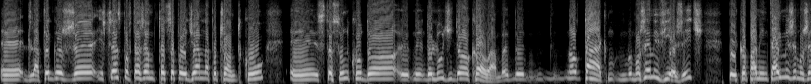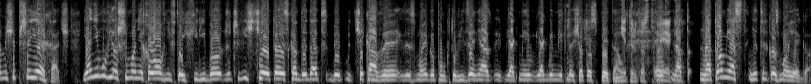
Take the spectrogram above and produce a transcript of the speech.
e, dlatego że, jeszcze raz powtarzam to, co powiedziałem na początku, e, w stosunku do, e, do ludzi dookoła. No tak, możemy wierzyć, tylko pamiętajmy, że możemy się przejechać. Ja nie mówię o Szymonie Hołowni w tej chwili, bo rzeczywiście to jest kandydat ciekawy z mojego punktu punktu widzenia, jak mnie, jakby mnie ktoś o to spytał. Nie tylko z twojego. Nat natomiast nie tylko z mojego.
